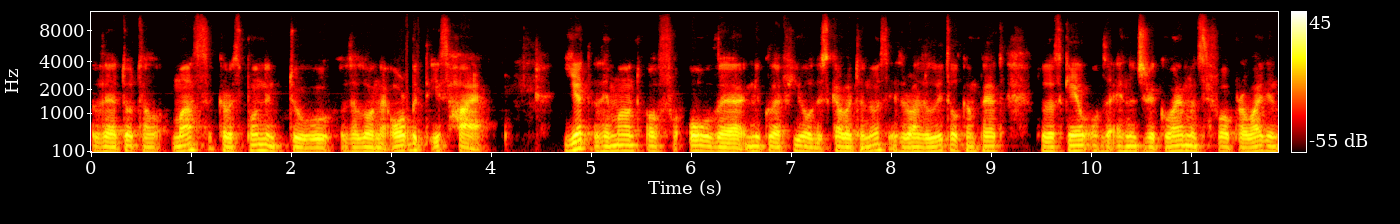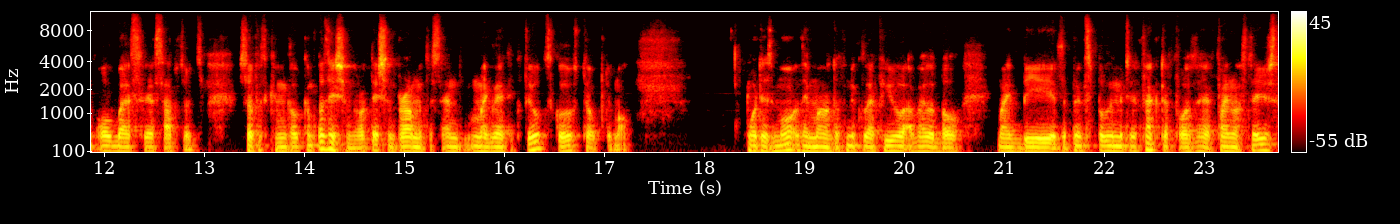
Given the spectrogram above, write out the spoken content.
the total mass corresponding to the lunar orbit is higher. Yet the amount of all the nuclear fuel discovered on Earth is rather little compared to the scale of the energy requirements for providing all biosphere substrates, surface chemical composition, rotation parameters, and magnetic fields close to optimal. What is more, the amount of nuclear fuel available might be the principal limiting factor for the final stages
